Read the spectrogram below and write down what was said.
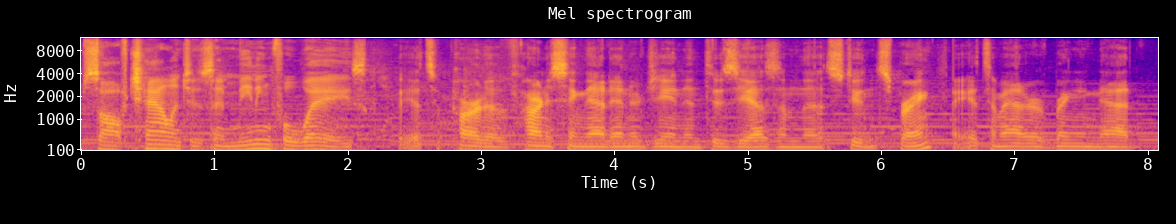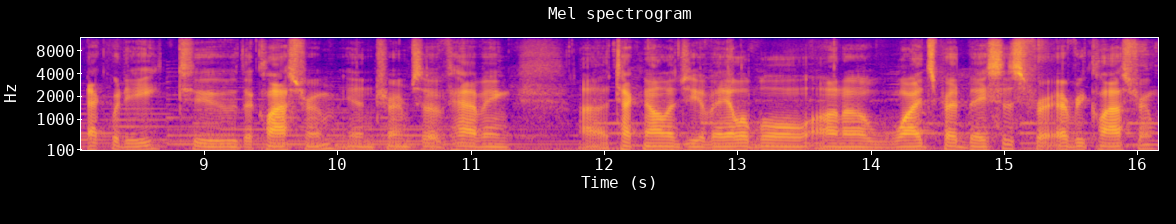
solve challenges in meaningful ways. It's a part of harnessing that energy and enthusiasm that students bring. It's a matter of bringing that equity to the classroom in terms of having uh, technology available on a widespread basis for every classroom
